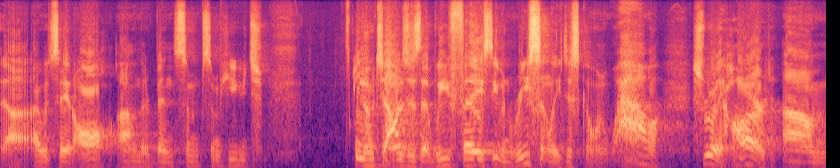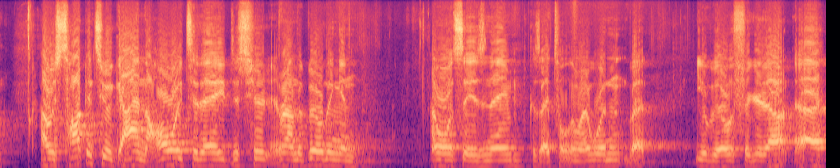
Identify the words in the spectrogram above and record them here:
Uh, I would say at all. Um, there've been some some huge, you know, challenges that we faced even recently. Just going, wow, it's really hard. Um, I was talking to a guy in the hallway today, just here around the building, and I won't say his name because I told him I wouldn't, but you'll be able to figure it out. Uh,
